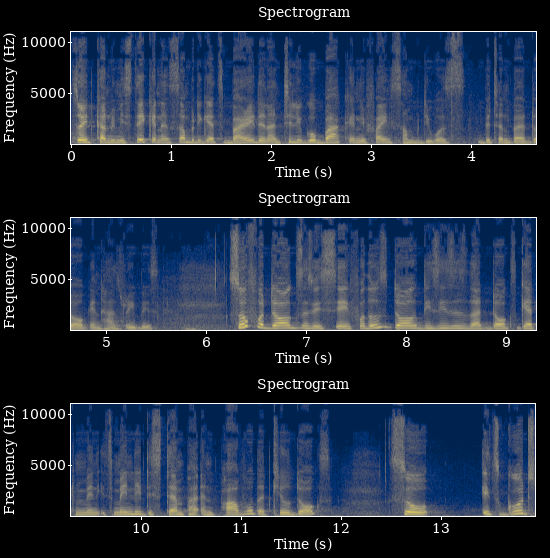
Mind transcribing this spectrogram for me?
So it can be mistaken and somebody gets buried and until you go back and you find somebody was bitten by a dog and has rabies. So for dogs, as we say, for those dog diseases that dogs get, it's mainly distemper and parvo that kill dogs. So it's good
